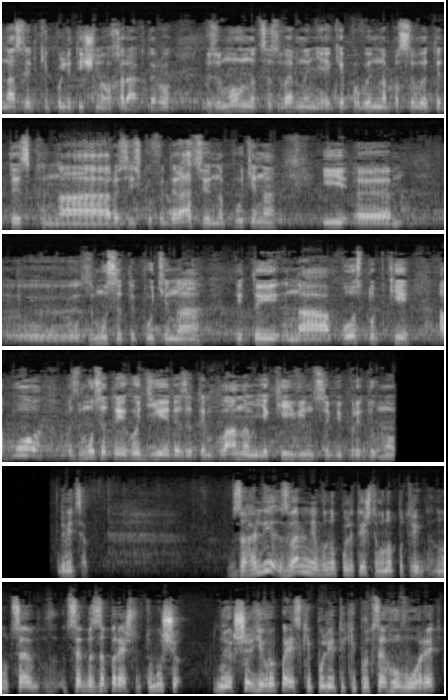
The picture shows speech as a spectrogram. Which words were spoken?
наслідки політичного характеру. Безумовно, це звернення, яке повинно посилити тиск на Російську Федерацію, на Путіна і е, змусити Путіна піти на поступки або змусити його діяти за тим планом, який він собі придумав. Дивіться. Взагалі, звернення воно політичне, воно потрібне. Ну це, це беззаперечно, тому що ну, якщо європейські політики про це говорять,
